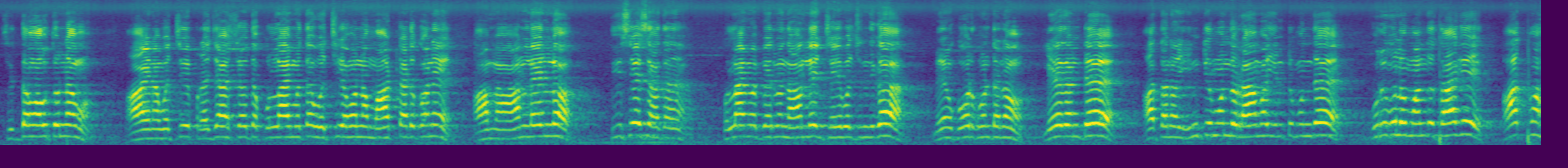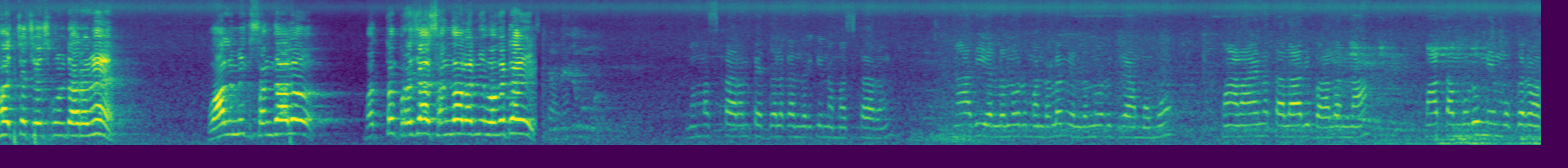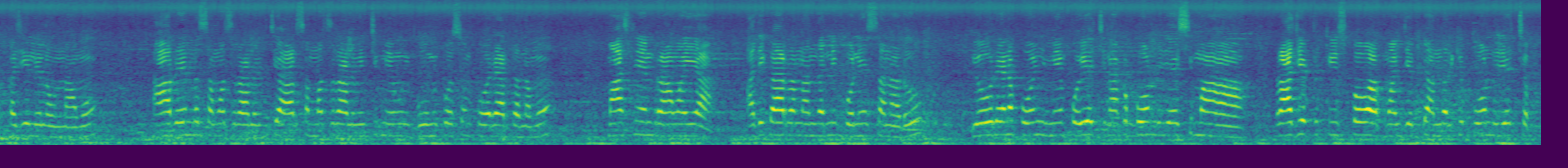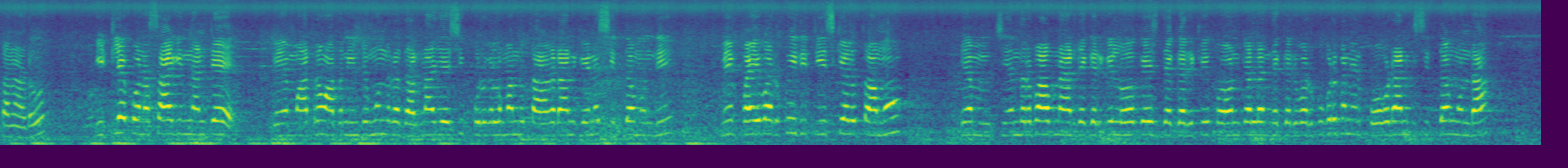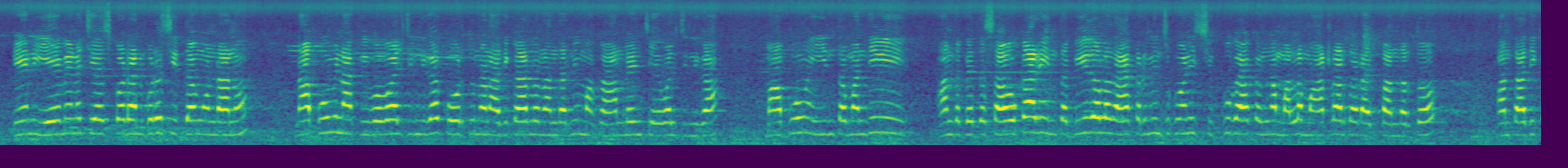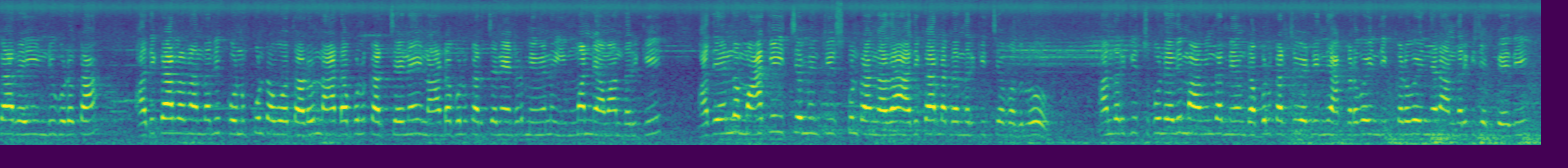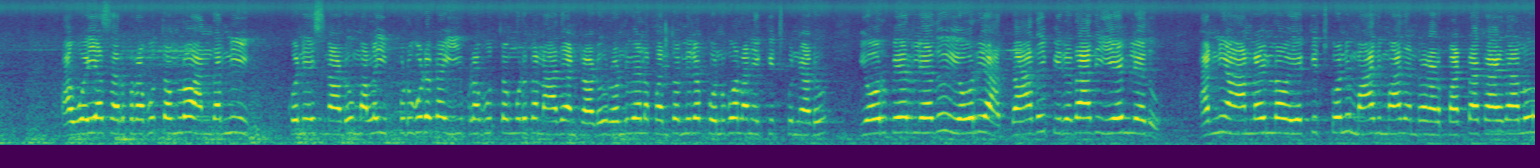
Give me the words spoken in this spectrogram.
సిద్ధం అవుతున్నాము ఆయన వచ్చి ప్రజాసేవత పుల్లాయమతో వచ్చి ఏమన్నా మాట్లాడుకొని ఆమె ఆన్లైన్లో తీసేసి పుల్లాయమ్మ పేరు మీద ఆన్లైన్ చేయవలసిందిగా మేము కోరుకుంటున్నాం. లేదంటే అతను ఇంటి ముందు రామయ్య ఇంటి ముందే పురుగుల మందు తాగి ఆత్మహత్య చేసుకుంటారని వాల్మీకి సంఘాలు మొత్తం ప్రజా సంఘాలన్నీ ఒకటై. నమస్కారం పెద్దలకందరికీ నమస్కారం. నాది ఎల్లనూరు మండలం ఎల్లనూరు గ్రామము. మా నాయన తలారి బాలన్న మా తమ్ముడు మేము ముగ్గురం అక్కజీలలో ఉన్నాము. ఆరేళ్ళ సంవత్సరాల నుంచి ఆరు సంవత్సరాల నుంచి మేము ఈ భూమి కోసం పోరాడుతున్నాము. మా స్నేహం రామయ్య అధికారులందరినీ కొనేస్తున్నాడు ఎవరైనా ఫోన్ మేము పోయి వచ్చినాక ఫోన్లు చేసి మా ప్రాజెక్టు తీసుకోవాకమని చెప్పి అందరికీ ఫోన్లు చేసి చెప్తున్నాడు ఇట్లే కొనసాగిందంటే మేము మాత్రం అతని ఇంటి ముందర ధర్నా చేసి పురుగుల మందు తాగడానికైనా సిద్ధం ఉంది. మేము పై వరకు ఇది తీసుకెళ్తాము. మేము చంద్రబాబు నాయుడు దగ్గరికి లోకేష్ దగ్గరికి పవన్ కళ్యాణ్ దగ్గర వరకు కూడా నేను పోవడానికి సిద్ధంగా ఉండా నేను ఏమైనా చేసుకోవడానికి కూడా సిద్ధంగా ఉన్నాను. నా భూమి నాకు ఇవ్వవలసిందిగా కోరుతున్నాను అధికారులందరినీ మాకు ఆన్లైన్ చేయవలసిందిగా. మా భూమి ఇంతమంది అంత పెద్ద సౌకర్యం ఇంత బీదోళ్ళది ఆక్రమించుకొని సిగ్గుగాకంగా మళ్ళీ మాట్లాడతాడు అప్ప అందరితో. అంత అధికారి అయ్యిండి కూడా అధికారులను అందరినీ కొనుక్కుంటూ పోతాడు. నా డబ్బులు ఖర్చు అయినాయి నా డబ్బులు ఖర్చు అయినాయి అంటే మేమేమో ఇమ్మన్నాము అందరికీ. అదేందో మాకే ఇచ్చే మేము తీసుకుంటాం కదా అధికారులకు అందరికి ఇచ్చే బదులు. అందరికి ఇచ్చుకునేది మా మీద మేము డబ్బులు ఖర్చు పెట్టింది అక్కడ పోయింది ఇక్కడ పోయింది అని అందరికీ చెప్పేది. ఆ వైఎస్ఆర్ ప్రభుత్వంలో అందరినీ కొనేసినాడు. మళ్ళీ ఇప్పుడు కూడా ఈ ప్రభుత్వం కూడా నాదే అంటాడు. రెండు వేల పంతొమ్మిదిలో కొనుగోలు అని ఎక్కించుకున్నాడు. ఎవరి పేరు లేదు ఎవరి దాది పిరదాది ఏం లేదు. అన్నీ ఆన్లైన్లో ఎక్కించుకొని మాది మాది అంటున్నాడు. పట్టా కాగితాలు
